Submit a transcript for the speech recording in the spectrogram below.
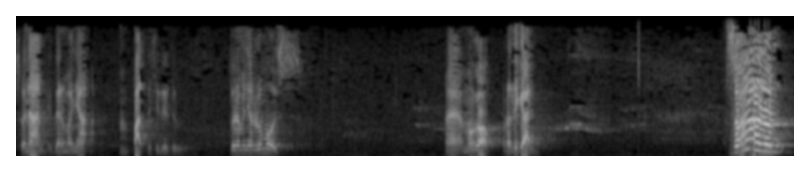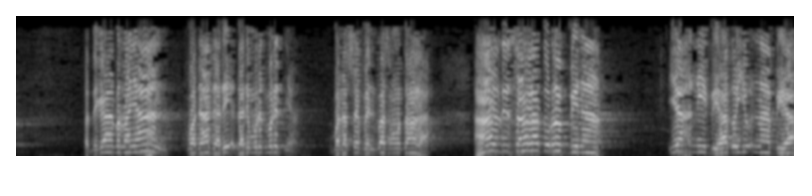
Sunan. Itu namanya empat di situ. Itu namanya rumus. Eh, monggo, perhatikan. Soalun. Perhatikan pertanyaan kepada dari dari murid-muridnya. Kepada Syekh bin Bas Taala. Hal disalatu rabbina yakni biha atau yukna biha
